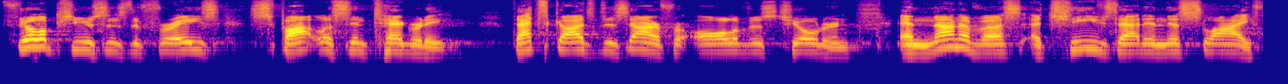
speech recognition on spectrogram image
Phillips uses the phrase spotless integrity. That's God's desire for all of his children. And none of us achieves that in this life.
